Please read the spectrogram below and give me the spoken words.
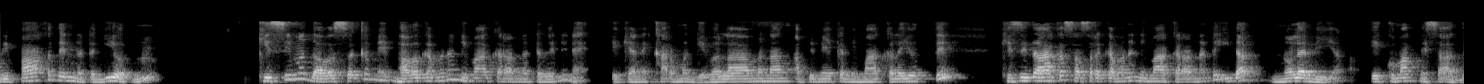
විපාක දෙන්නට ගියොත් කිසිම දවසක මේ භව ගමන නිමා කරන්නට වෙන්නේ නැහැ. ඒ කියන්නේ කර්ම ගෙවලාම නම් අපි මේක නිමා කළ යුත්තේ කිසිදාක සසර ගමන නිමා කරන්නට ඉඩක් නොලැබී යනවා. ඒ කුමක් නිසාද?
